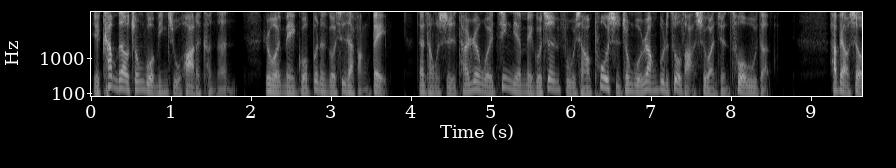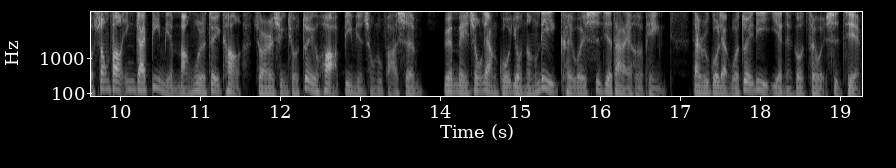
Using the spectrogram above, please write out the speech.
也看不到中国民主化的可能，认为美国不能够卸下防备。但同时，他认为近年美国政府想要迫使中国让步的做法是完全错误的。他表示，双方应该避免盲目的对抗，转而寻求对话，避免冲突发生。因为美中两国有能力可以为世界带来和平，但如果两国对立，也能够摧毁世界。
